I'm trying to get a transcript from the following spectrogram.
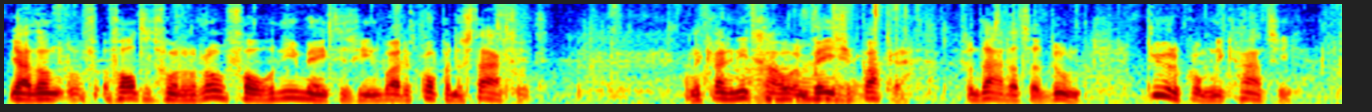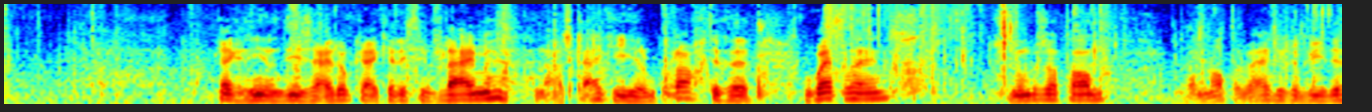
ja, dan valt het voor een roofvogel niet mee te zien waar de kop en de staart zit. En dan kan je niet gauw een Ah, beestje ja. pakken. Vandaar dat ze dat doen. Pure communicatie. Kijk, en hier aan die zijde ook, kijk je richting Vlijmen. Nou, eens kijken, hier een prachtige wetlands. Zo noemen ze dat dan. Dan natte weidegebieden.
